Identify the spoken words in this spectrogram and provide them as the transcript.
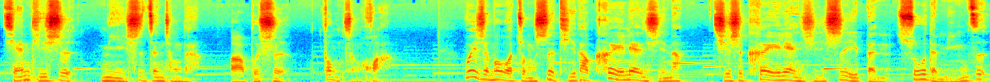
前提是你是真诚的，而不是奉承话。为什么我总是提到刻意练习呢？其实刻意练习是一本书的名字。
